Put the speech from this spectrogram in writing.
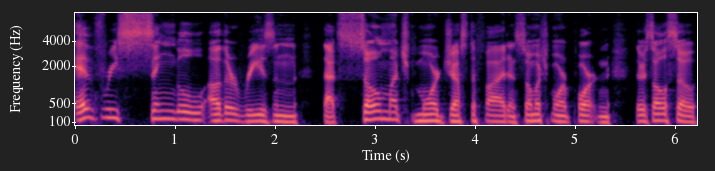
every single other reason that's so much more justified and so much more important. There's also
